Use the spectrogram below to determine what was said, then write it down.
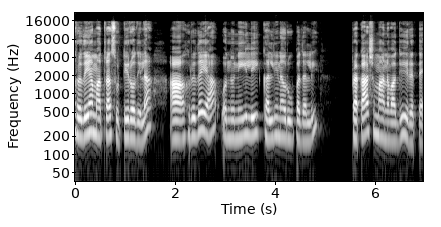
ಹೃದಯ ಮಾತ್ರ ಸುಟ್ಟಿರೋದಿಲ್ಲ. ಆ ಹೃದಯ ಒಂದು ನೀಲಿ ಕಲ್ಲಿನ ರೂಪದಲ್ಲಿ ಪ್ರಕಾಶಮಾನವಾಗಿ ಇರುತ್ತೆ.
